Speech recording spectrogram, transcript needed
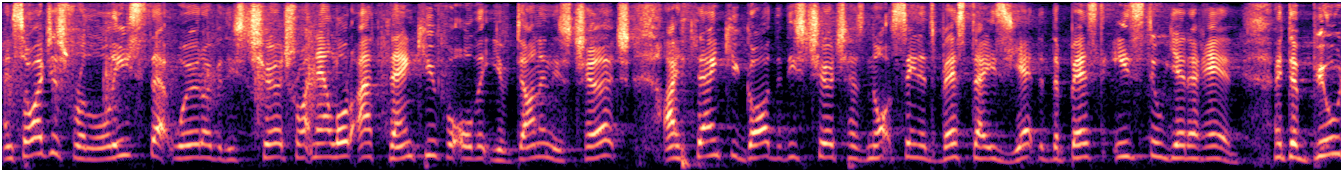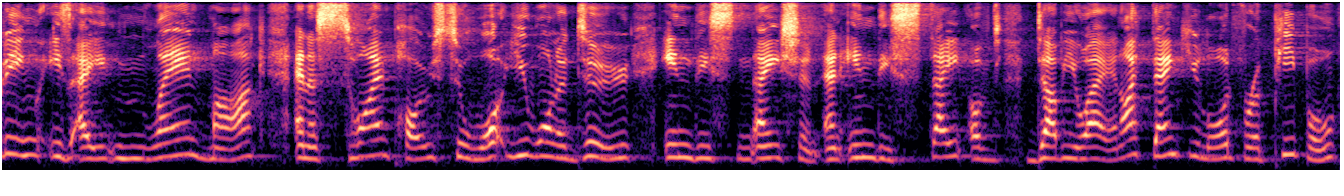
And so I just release that word over this church right now. Lord, I thank you for all that you've done in this church. I thank you, God, that this church has not seen its best days yet, that the best is still yet ahead. That the building is a landmark and a signpost to what you want to do in this nation and in this state of WA. And I thank you, Lord, for a people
